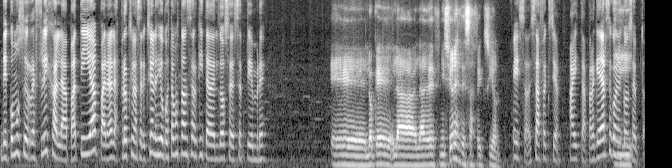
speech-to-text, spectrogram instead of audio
de cómo se refleja la apatía para las próximas elecciones. Digo, pues estamos tan cerquita del 12 de septiembre. Eh, lo que la, definición es desafección. Eso, desafección. Ahí está, para quedarse con el concepto.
